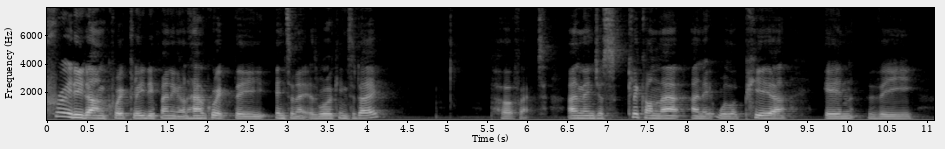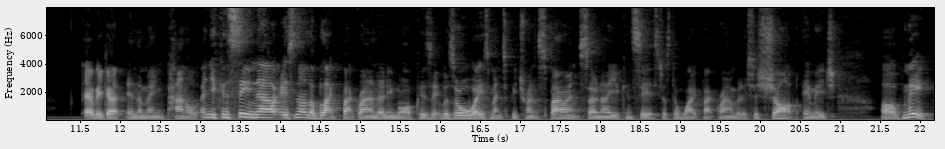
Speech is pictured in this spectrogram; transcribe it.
pretty damn quickly, depending on how quick the internet is working today. Perfect. And then just click on that and it will appear in the there we go, in the main panel. And you can see now it's not a black background anymore because it was always meant to be transparent. So now you can see it's just a white background, but it's a sharp image of me.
